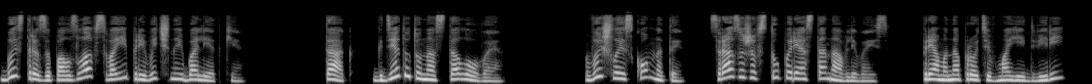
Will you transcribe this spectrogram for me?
Быстро заползла в свои привычные балетки. Так, где тут у нас столовая? Вышла из комнаты, сразу же в ступоре останавливаясь. Прямо напротив моей двери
